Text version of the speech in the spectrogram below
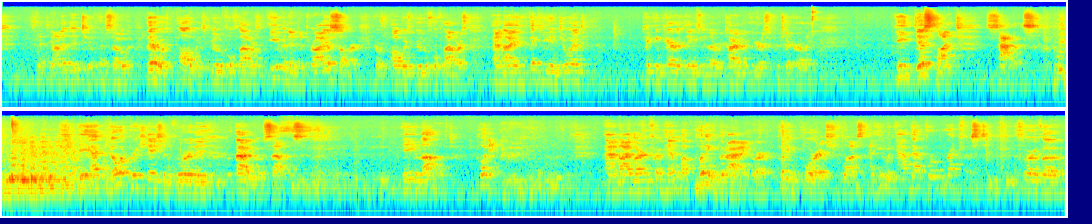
and Diana did too. And so there was always beautiful flowers, even in the driest summer. There was always beautiful flowers, and I think he enjoyed taking care of things in the retirement years, particularly. He disliked salads. he had no appreciation for the value of salads. He loved pudding. And I learned from him what pudding brei, or pudding porridge, was, and he would have that for breakfast. Sort of a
